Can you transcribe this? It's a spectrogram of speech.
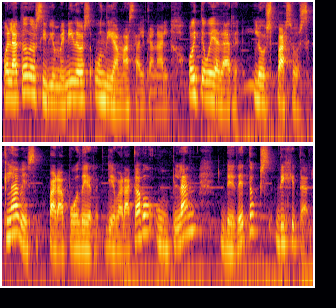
Hola a todos y bienvenidos un día más al canal. Hoy te voy a dar los pasos claves para poder llevar a cabo un plan de detox digital.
